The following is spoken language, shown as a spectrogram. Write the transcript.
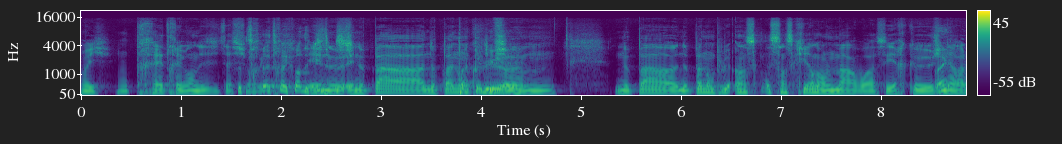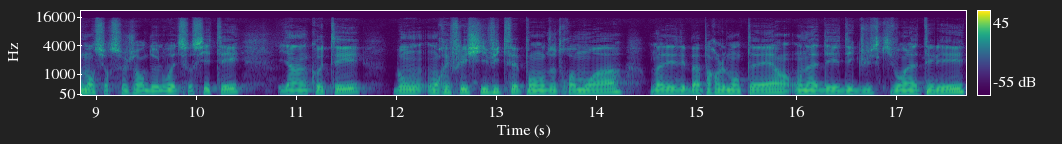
Oui, une très très grande hésitation. oui. très grande et ne, et ne pas ne pas, non plus euh, ne pas ne pas non plus ins- s'inscrire dans le marbre c'est à dire que généralement sur ce genre de loi de société il y a un côté bon on réfléchit vite fait pendant deux trois mois on a des débats parlementaires on a des des gus qui vont à la télé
